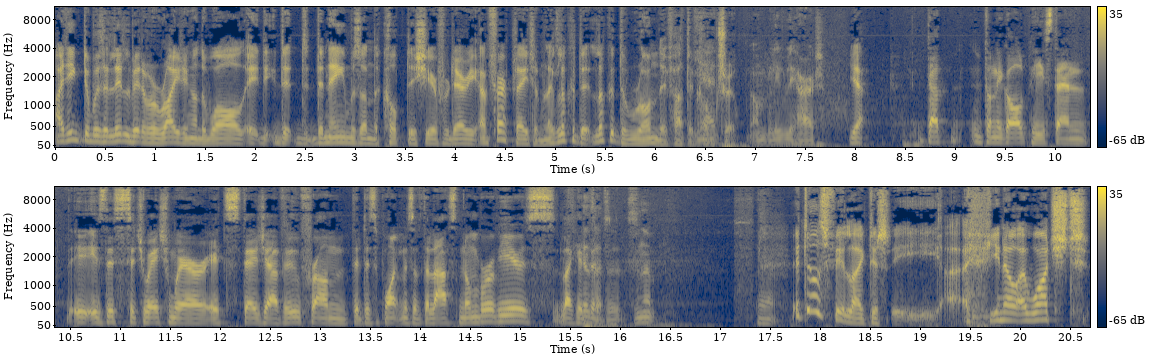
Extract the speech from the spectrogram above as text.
I think there was a little bit of a writing on the wall. It, the, the, name was on the cup this year for Derry, and fair play to them. Like, look at the look at the run they've had to come Yeah, through. Unbelievably hard. Yeah. that Donegal piece then is this a situation where it's deja vu from the disappointments of the last number of years like it, Feels like it, isn't it? It does feel like this. You know, I watched.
